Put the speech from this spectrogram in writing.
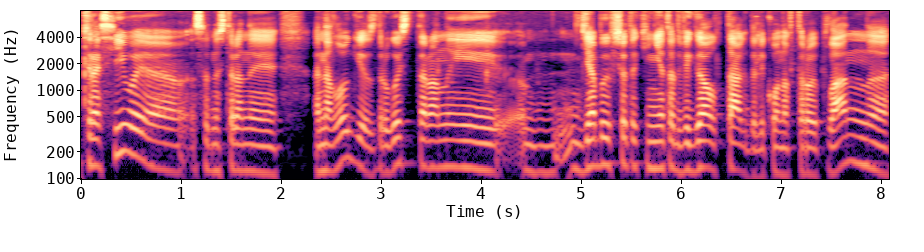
красивая, с одной стороны, аналогия, с другой стороны, я бы все-таки не отодвигал так далеко на второй план э,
